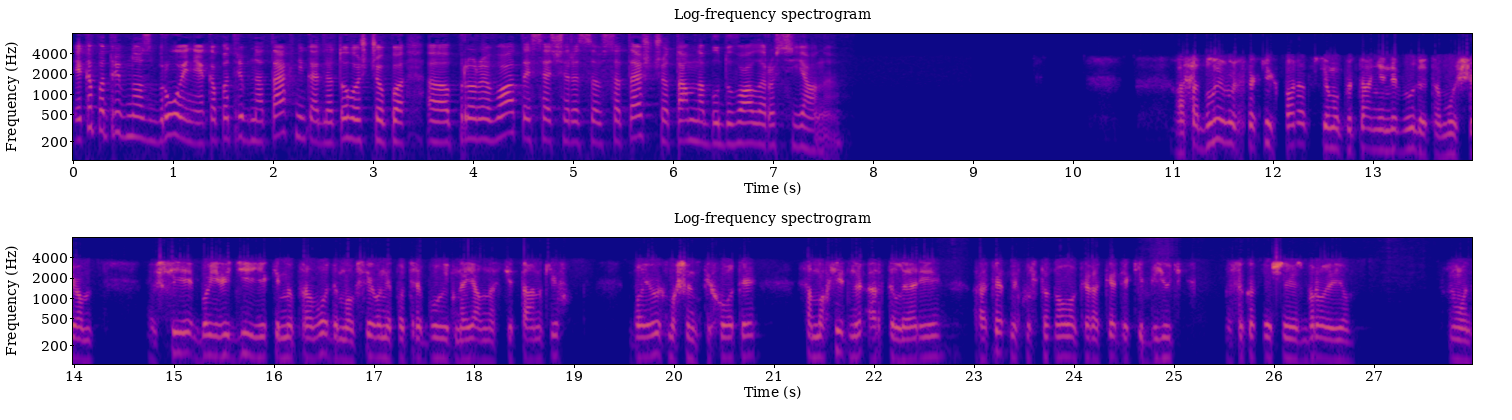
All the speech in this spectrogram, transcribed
яке потрібно озброєння, яка потрібна техніка для того, щоб е, прориватися через все те, що там набудували росіяни? Особливих таких парад в цьому питанні не буде, тому що всі бойові дії, які ми проводимо, всі вони потребують наявності танків, бойових машин піхоти, самохідної артилерії, ракетних установок і ракет, які б'ють високоточною зброєю. От.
